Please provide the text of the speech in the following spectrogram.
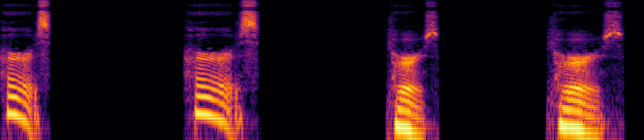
hers. Hers. Hers. Hers.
